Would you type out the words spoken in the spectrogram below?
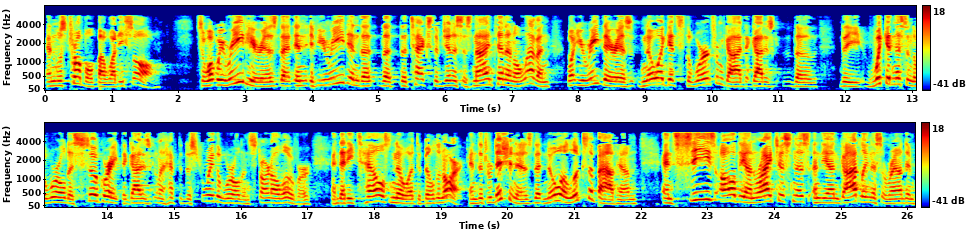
and was troubled by what he saw. So what we read here is that in, if you read in the, the, the, text of Genesis 9, 10, and 11, what you read there is Noah gets the word from God that God is, the, the wickedness in the world is so great that God is going to have to destroy the world and start all over, and that he tells Noah to build an ark. And the tradition is that Noah looks about him and sees all the unrighteousness and the ungodliness around him,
